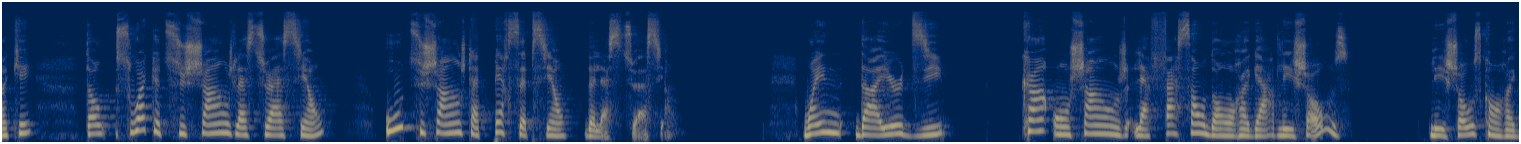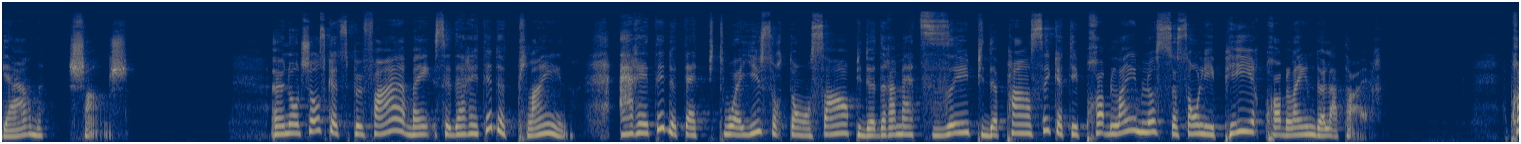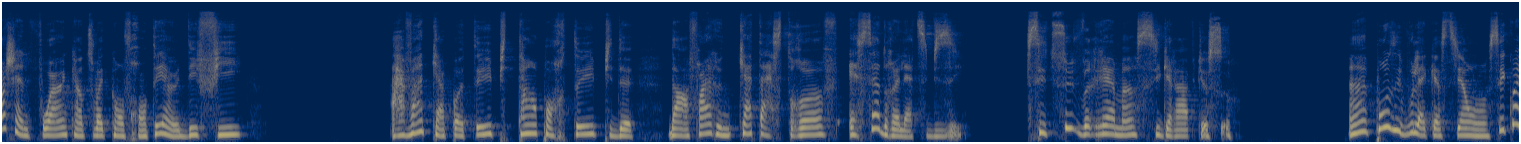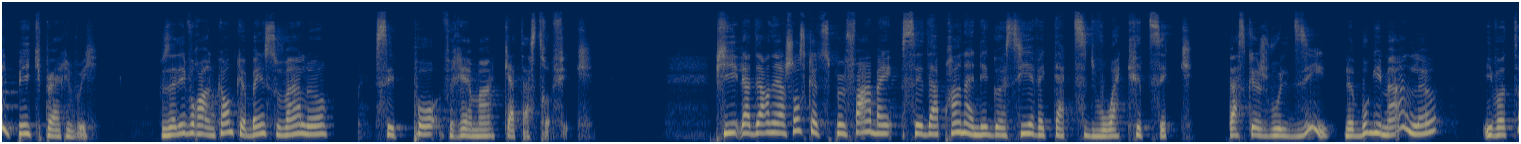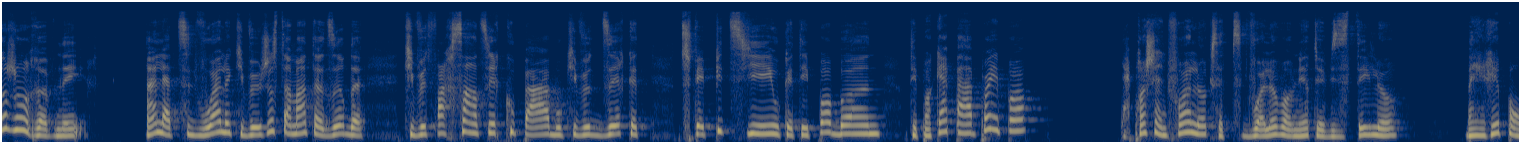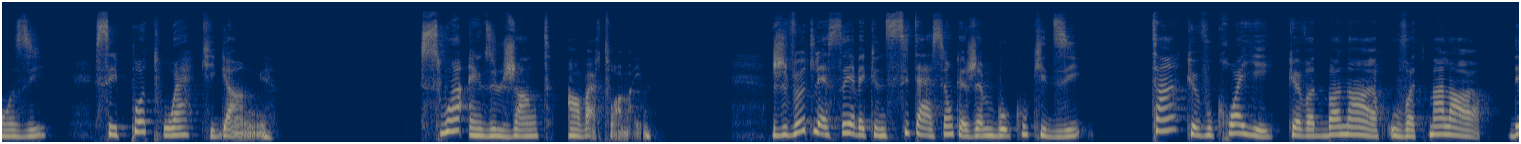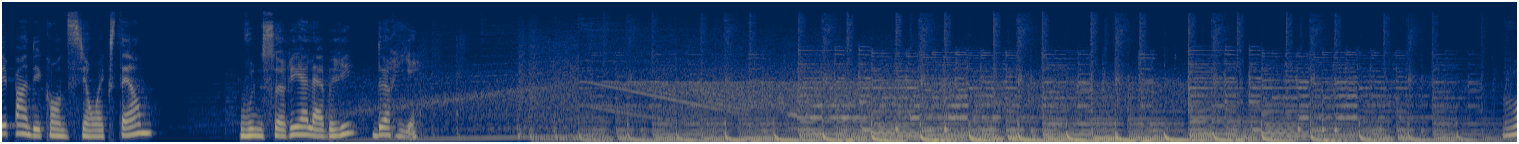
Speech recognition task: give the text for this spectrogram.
OK? Donc, soit que tu changes la situation ou tu changes ta perception de la situation. Wayne Dyer dit, quand on change la façon dont on regarde les choses, les choses qu'on regarde changent. Une autre chose que tu peux faire, ben, c'est d'arrêter de te plaindre. Arrêter de t'apitoyer sur ton sort, puis de dramatiser, puis de penser que tes problèmes, ce sont les pires problèmes de la Terre. La prochaine fois, quand tu vas être confronté à un défi, avant de capoter, puis de t'emporter, puis d'en faire une catastrophe, essaie de relativiser. C'est-tu vraiment si grave que ça? Hein? Posez-vous la question, c'est quoi le pire qui peut arriver? Vous allez vous rendre compte que bien souvent, là, c'est pas vraiment catastrophique. Puis la dernière chose que tu peux faire, ben, c'est d'apprendre à négocier avec ta petite voix critique. Parce que je vous le dis, le boogeyman, là, il va toujours revenir. Hein, la petite voix qui veut justement te dire de, qui veut te faire sentir coupable ou qui veut te dire que tu fais pitié ou que tu n'es pas bonne, tu n'es pas capable, peu importe. La prochaine fois là, que cette petite voix-là va venir te visiter, là, ben réponds-y c'est pas toi qui gagne. Sois indulgente envers toi-même. Je veux te laisser avec une citation que j'aime beaucoup qui dit Tant que vous croyez que votre bonheur ou votre malheur dépend des conditions externes, vous ne serez à l'abri de rien.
